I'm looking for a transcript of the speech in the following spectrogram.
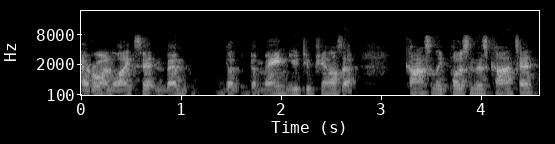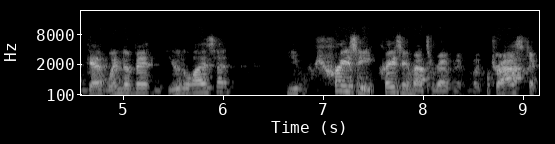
everyone likes it, and then the the main YouTube channels that constantly posting this content get wind of it and utilize it, you crazy crazy amounts of revenue, like drastic,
